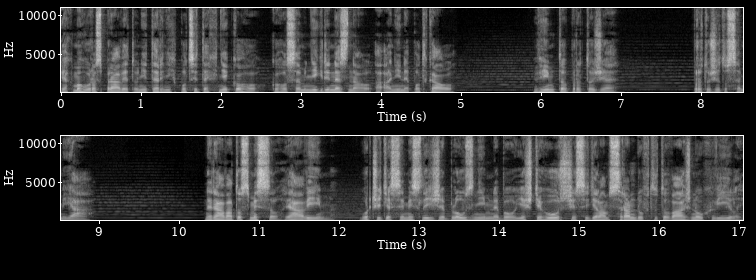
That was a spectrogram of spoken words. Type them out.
Jak mohu rozprávět o niterních pocitech někoho, koho jsem nikdy neznal a ani nepotkal? Vím to, protože... protože to jsem já. Nedává to smysl, já vím. Určitě si myslíš, že blouzním nebo ještě hůř, že si dělám srandu v tuto vážnou chvíli.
